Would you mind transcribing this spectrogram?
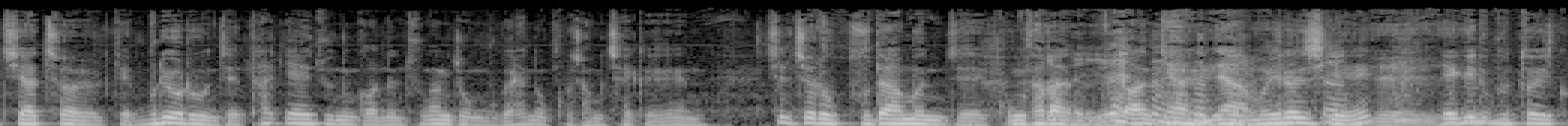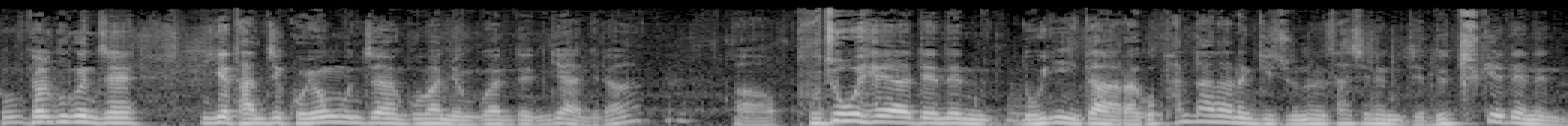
지하철 이렇게 무료로 이제 타게 해주는 거는 중앙 정부가 해놓고 정책은 실제로 부담은 이제 공사가 예. 하게 하느냐 뭐 이런 식의 예, 예. 얘기도 붙어 있고 결국은 이제 이게 단지 고용 문제하고만 연관된 게 아니라 어, 부조해야 되는 노인이다라고 판단하는 기준을 사실은 이제 늦추게 되는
